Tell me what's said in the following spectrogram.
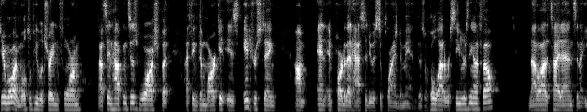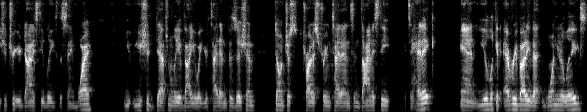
Darren Waller, multiple people trading for him. Not saying Hopkins is washed, but I think the market is interesting. Um, and, and part of that has to do with supply and demand. There's a whole lot of receivers in the NFL, not a lot of tight ends, and you should treat your dynasty leagues the same way. You, you should definitely evaluate your tight end position. Don't just try to stream tight ends in dynasty. It's a headache. And you look at everybody that won your leagues.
